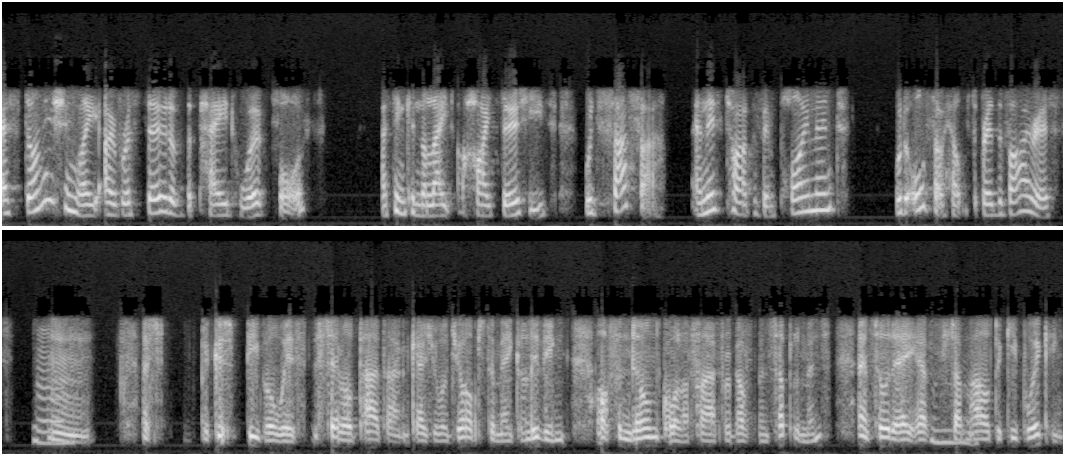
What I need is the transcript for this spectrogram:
astonishingly over a third of the paid workforce, I think in the late high 30s, would suffer. And this type of employment would also help spread the virus. Mm. Mm. Because people with several part-time casual jobs to make a living often don't qualify for government supplements, and so they have somehow to keep working.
